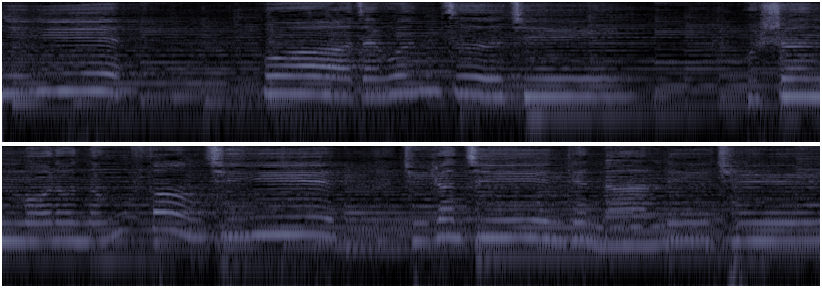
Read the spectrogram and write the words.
你？我在问自己。我什么都能放弃，居然今天难离去。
